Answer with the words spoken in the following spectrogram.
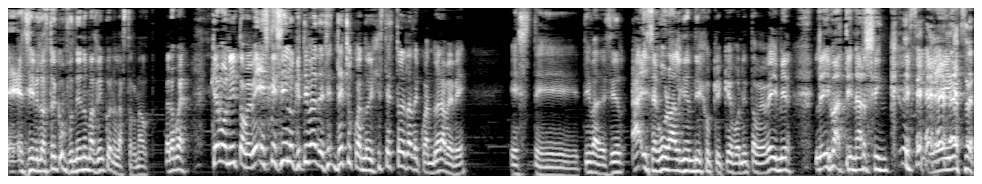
Eh, sí, lo estoy confundiendo más bien con el astronauta. Pero bueno, qué bonito bebé. Es que sí, lo que te iba a decir. De hecho, cuando dijiste esto era de cuando era bebé. Este, te iba a decir. Ah, y seguro alguien dijo que qué bonito bebé. Y mira, le iba a atinar sin que- ¿Le ibas a,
